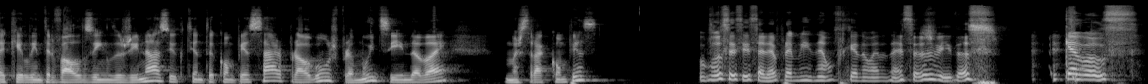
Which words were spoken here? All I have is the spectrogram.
aquele intervalozinho do ginásio que tenta compensar para alguns, para muitos, e ainda bem, mas será que compensa? Vou ser sincera, para mim não, porque eu não ando nessas vidas. Acabou-se.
